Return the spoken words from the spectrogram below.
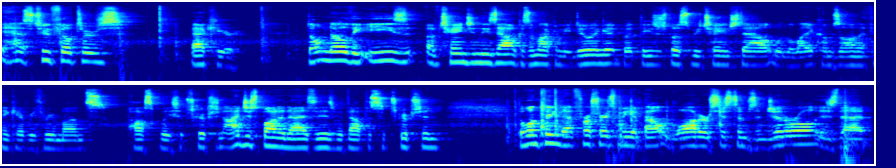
it has two filters back here. Don't know the ease of changing these out because I'm not going to be doing it, but these are supposed to be changed out when the light comes on, I think every three months, possibly subscription. I just bought it as is without the subscription. The one thing that frustrates me about water systems in general is that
